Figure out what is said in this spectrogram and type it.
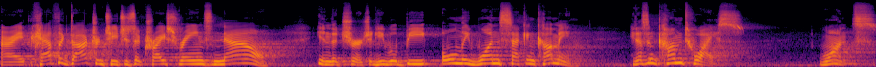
All right, Catholic doctrine teaches that Christ reigns now in the church and he will be only one second coming. He doesn't come twice, once.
